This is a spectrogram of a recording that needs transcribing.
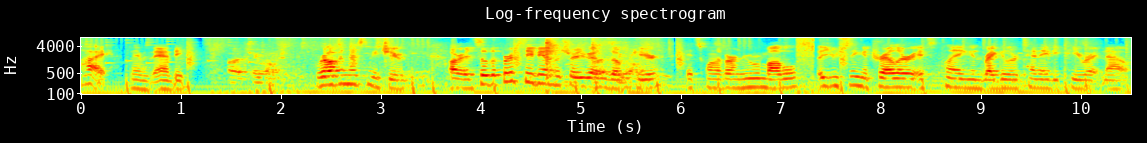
hi. My name is Andy. Uh, Trayvon. Robin, nice to meet you. Alright, so the first TV I'm going to show you guys is over here. It's one of our newer models. You're seeing a trailer, it's playing in regular 1080p right now.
